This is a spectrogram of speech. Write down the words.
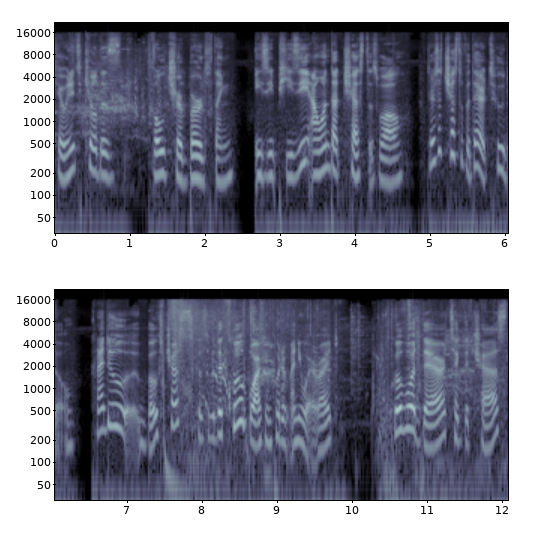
Okay, we need to kill this vulture bird thing. Easy peasy. I want that chest as well. There's a chest over there too though. Can I do both chests? Because with the Quillboar I can put him anywhere, right? Quillboar there, take the chest.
